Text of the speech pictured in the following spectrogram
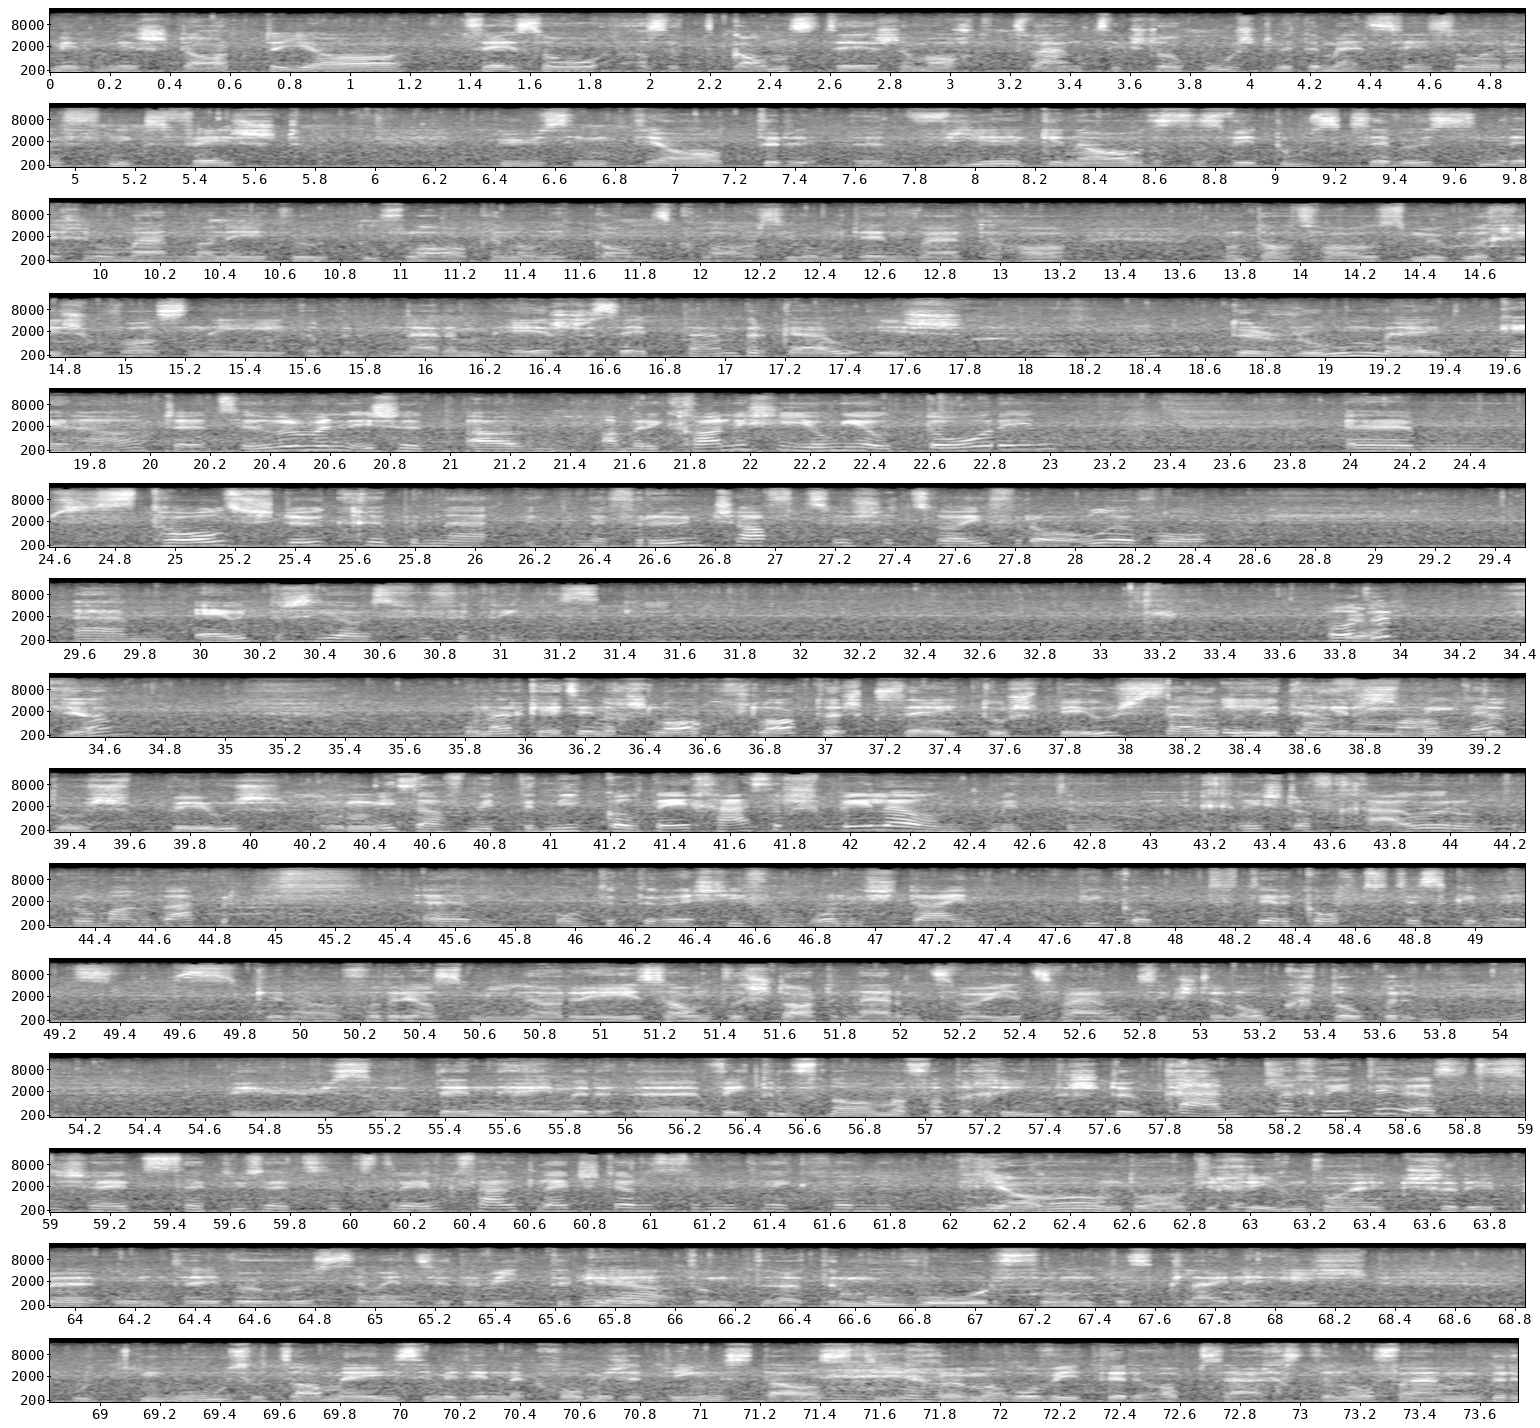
wir, wir starten ja die Saison, also ganz zuerst am 28. August wieder ein Saisoneröffnungsfest bei uns im Theater. Wie genau dass das wird aussehen, wissen wir im Moment noch nicht, weil die Auflagen noch nicht ganz klar sind, die wir dann werden haben. Und was möglich ist und was nicht. Aber nach dem 1. September gell, ist der Roommate Genau, Jane Silverman ist eine ähm, amerikanische junge Autorin. Ähm, es ist ein tolles Stück über eine, über eine Freundschaft zwischen zwei Frauen, die ähm, älter sind als 35. Oder? Ja. ja. Und dann geht es eigentlich Schlag auf Schlag. Du hast gesagt, du spielst selber Ich wieder spielen. Du spielst und Ich darf mit der Nicole D. Käser spielen und mit dem Christoph Kauer und dem Roman Weber ähm, unter der Regie von Oli Stein, wie Gott, der Gott des Gemetzels. genau, von der Jasmina Reza. Und das startet dann am 22. Oktober Mhm. Bei uns. Und dann haben wir äh, Wiederaufnahmen von den Kinderstücken. Endlich wieder. Also das ist ja jetzt, hat uns jetzt extrem gefällt letztes Jahr, dass wir nicht haben können. Ja, und auch die Kinder, die haben geschrieben und haben wollen wissen, wenn es wieder weitergeht. Ja. Und äh, der Maulwurf und das kleine Ich und die Maus und die Ameisen mit ihren komischen Dings, das, die kommen auch wieder ab 6. November.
